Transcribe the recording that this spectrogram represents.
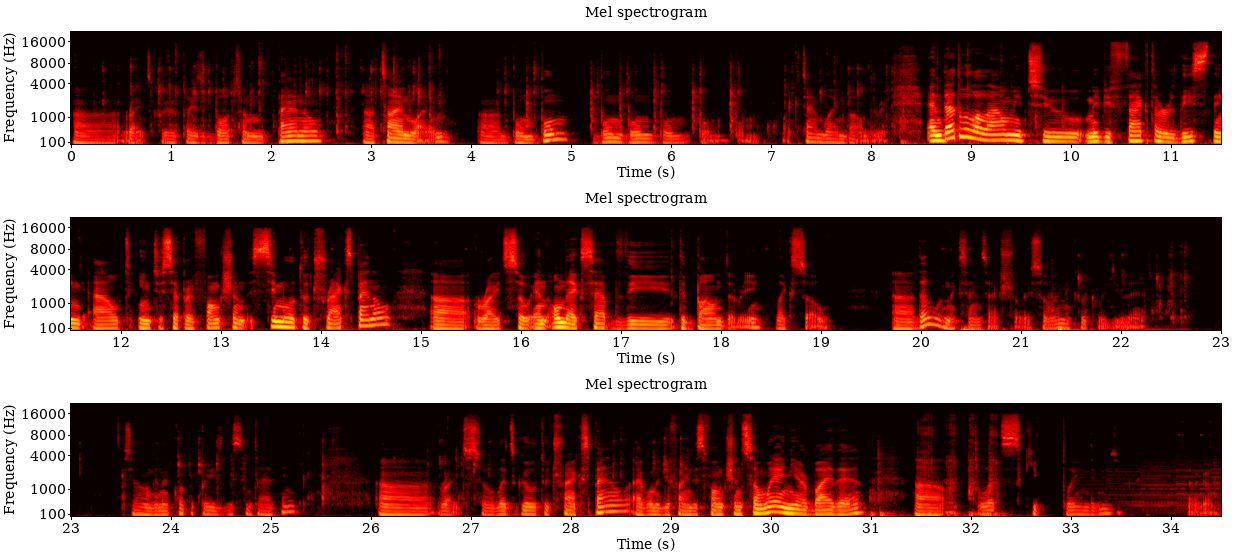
Uh, right, query replace bottom panel, uh, timeline, uh, boom, boom, boom, boom, boom, boom, boom. like timeline boundary. And that will allow me to maybe factor this thing out into separate function similar to tracks panel, uh, right? So, and only accept the, the boundary like so. Uh, that would make sense actually. So let me quickly do that. So I'm gonna copy paste this entire thing. Uh, right, so let's go to tracks panel. I want to define this function somewhere nearby there. Uh, let's keep playing the music. There we go.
